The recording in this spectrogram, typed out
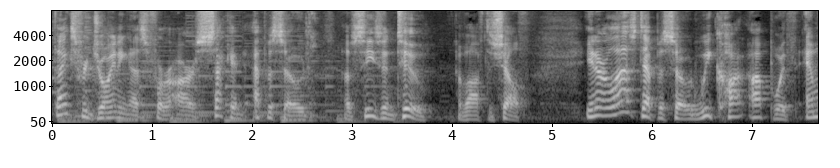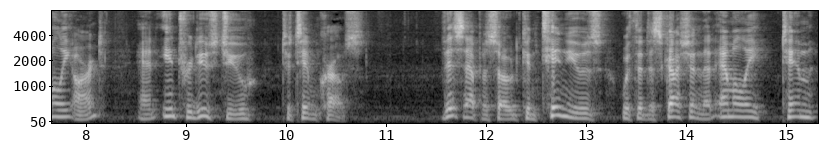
Thanks for joining us for our second episode of season two of Off the Shelf. In our last episode, we caught up with Emily Arndt and introduced you to Tim Kraus. This episode continues with the discussion that Emily, Tim,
